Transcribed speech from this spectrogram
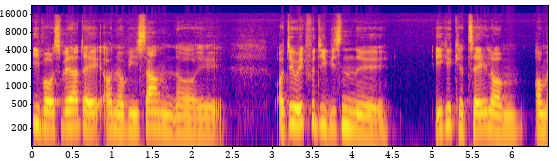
i vores hverdag, og når vi er sammen. Og, øh, og det er jo ikke, fordi vi sådan... Øh, ikke kan tale om, om,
